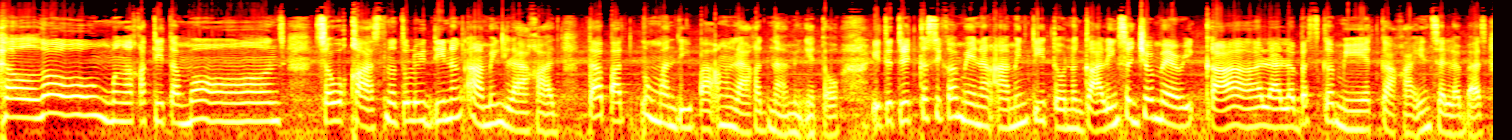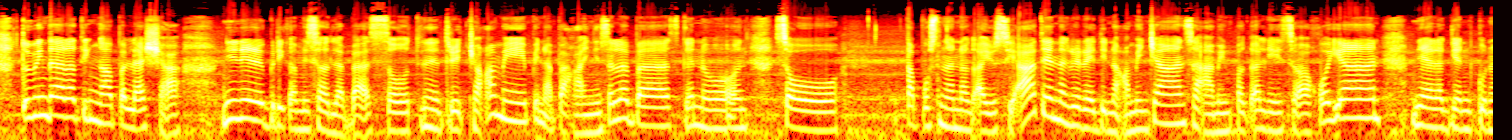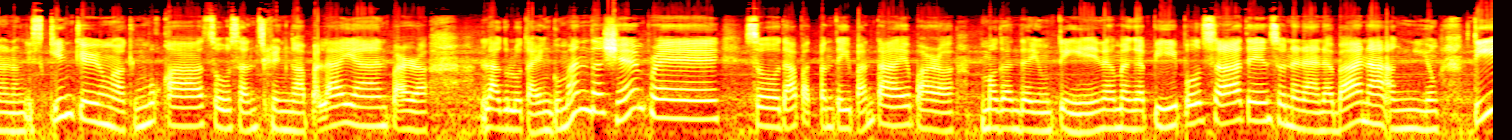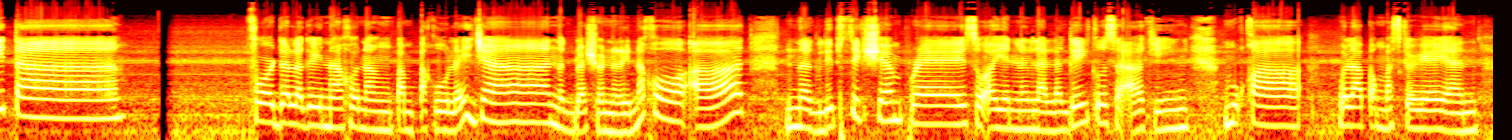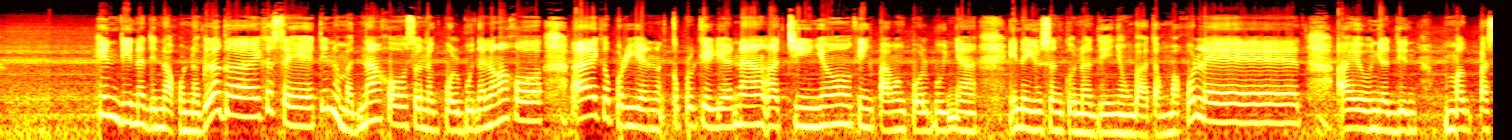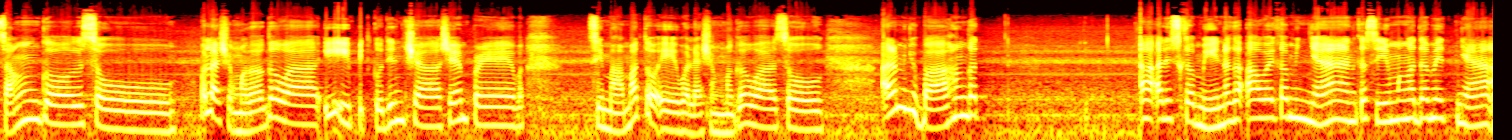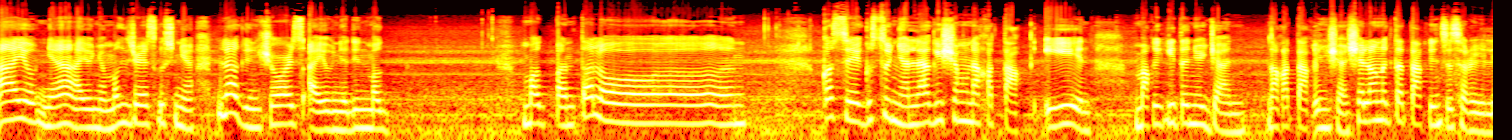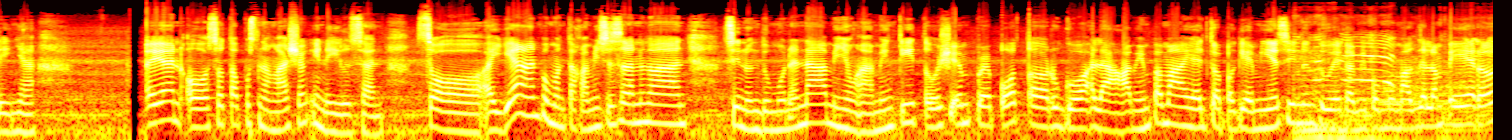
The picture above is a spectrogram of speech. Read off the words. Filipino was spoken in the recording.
Hello mga katita Mons! Sa wakas, natuloy din ang aming lakad. Dapat nung Monday pa ang lakad namin ito. Ititreat kasi kami ng aming tito na galing sa Jamaica. Lalabas kami at kakain sa labas. Tuwing darating nga pala siya, ninilibre kami sa labas. So, tinitreat siya kami, pinapakain niya sa labas, ganun. So, tapos na nag-ayos si ate, nagre-ready na kami dyan sa aming pag-alis. So ako yan, nilalagyan ko na ng skincare yung aking mukha. So sunscreen nga pala yan para laglo tayong gumanda, syempre. So dapat pantay-pantay para maganda yung tingin ng mga people sa atin. So nananabana ang iyong tita. For dalagay na ako ng pampakulay dyan. Nag-blush na rin ako. At nag-lipstick syempre. So, ayan lang lalagay ko sa aking muka. Wala pang mascara yan. Hindi na din ako naglagay kasi tinamad na ako. So, nagpolvo na lang ako. Ay, kapuryan, kapurkirya ng at chinyo. King pamang polvo niya. Inayusan ko na din yung batang makulit. Ayaw niya din magpasanggol. So, wala siyang magagawa. Iipit ko din siya. Siyempre, si mama to eh, wala siyang magawa. So, alam niyo ba, hanggat aalis kami, nag-aaway kami niyan. Kasi yung mga damit niya, ayaw niya. Ayaw niya mag-dress. Gusto niya laging shorts. Ayaw niya din mag magpantalon. Kasi gusto niya lagi siyang nakatuck in. Makikita niyo dyan, nakatuck in siya. Siya lang nagtatuck in sa sarili niya. Ayan, oh, so tapos na nga siyang inayusan. So, ayan, pumunta kami sa San Juan. Sinundo muna namin yung aming tito. Siyempre po, Torgo, ala kaming pamayad kapag kami yung sinundo eh, kami po mamagdalang pera.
